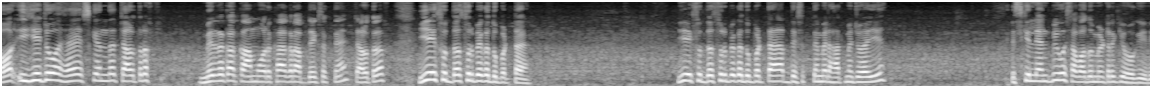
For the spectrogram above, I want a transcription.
और ये जो है, इसके अंदर चारों तरफ़ मिरर का काम हो रखा है, अगर आप देख सकते हैं, चारों तरफ़। ये एक सौ का दुपट्टा है। ये एक सौ का दुपट्टा है, आप देख सकते हैं मेरे हाथ में जो है ये। इसकी लेंथ भी वो सवा दो मीटर की होगी।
